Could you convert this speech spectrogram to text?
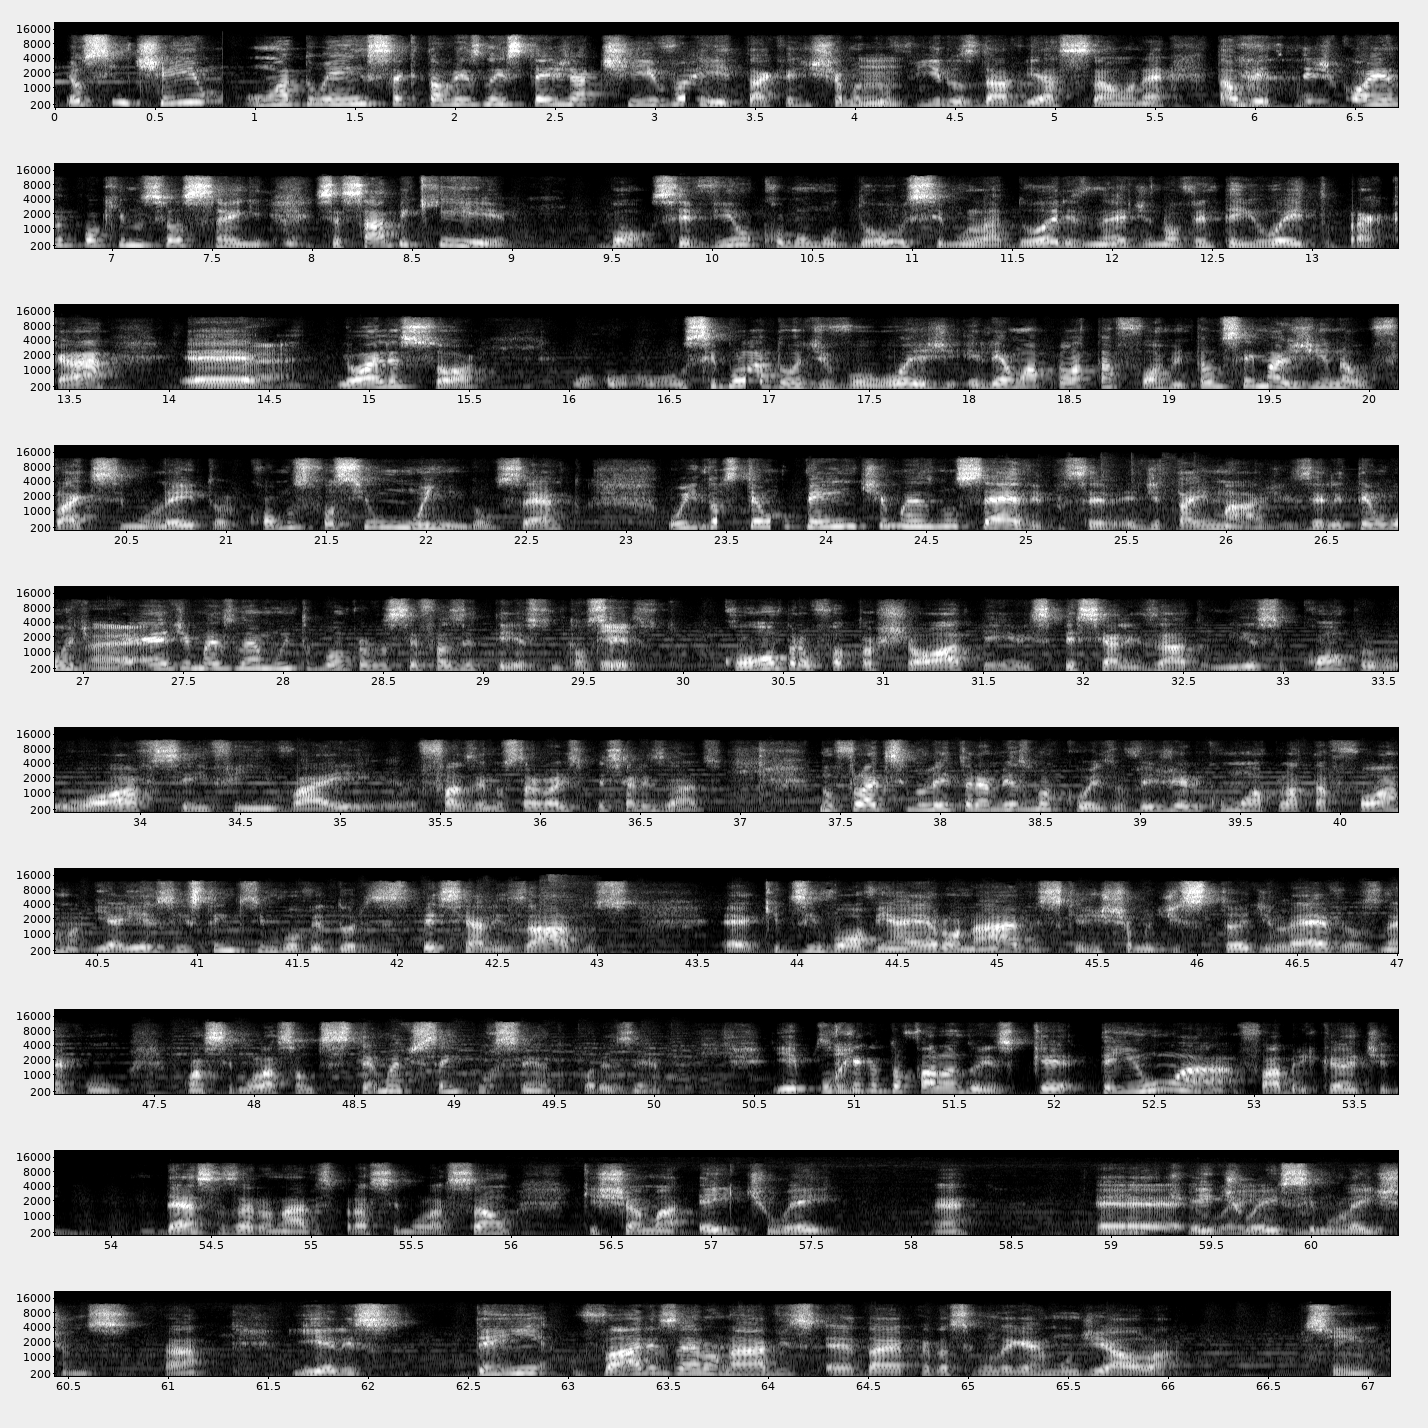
Eu senti uma doença que talvez não esteja ativa aí, tá? Que a gente chama hum. do vírus da aviação, né? Talvez esteja correndo um pouquinho no seu sangue. Você sabe que Bom, você viu como mudou os simuladores, né, de 98 para cá? É, é. E olha só, o, o, simulador de voo hoje ele é uma plataforma. Então você imagina o Flight Simulator como se fosse um Windows, certo? O Windows tem um Paint, mas não serve para você editar imagens. Ele tem um WordPad, é. mas não é muito bom para você fazer texto. Então texto. você compra o Photoshop especializado nisso, compra o Office, enfim, vai fazendo os trabalhos especializados. No Flight Simulator é a mesma coisa, eu vejo ele como uma plataforma e aí existem desenvolvedores especializados é, que desenvolvem aeronaves, que a gente chama de study levels, né, com, com a simulação de sistema de 100%, por exemplo. E por que, que eu estou falando isso? Porque tem uma fabricante dessas aeronaves para simulação que chama A2A, né? é, H-Way Simulations, tá? E eles têm várias aeronaves é, da época da Segunda Guerra Mundial lá. Sim.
